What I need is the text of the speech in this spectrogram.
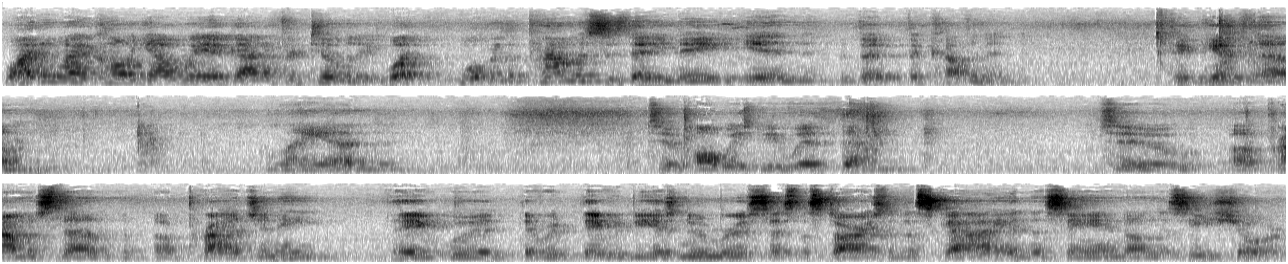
Why do I call Yahweh a God of fertility? What, what were the promises that he made in the, the covenant? To give them land, to always be with them, to uh, promise them a progeny. They would, they, would, they would be as numerous as the stars of the sky and the sand on the seashore.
